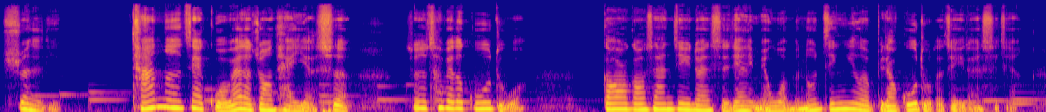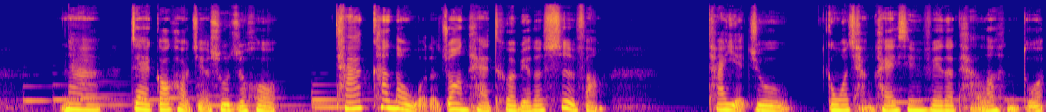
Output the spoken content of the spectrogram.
顺利。他呢，在国外的状态也是。就是特别的孤独，高二、高三这一段时间里面，我们都经历了比较孤独的这一段时间。那在高考结束之后，他看到我的状态特别的释放，他也就跟我敞开心扉的谈了很多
